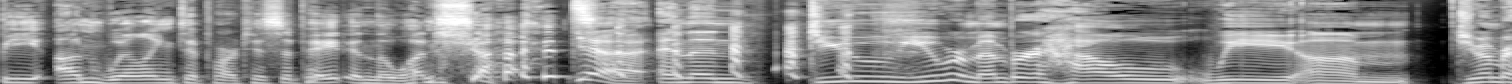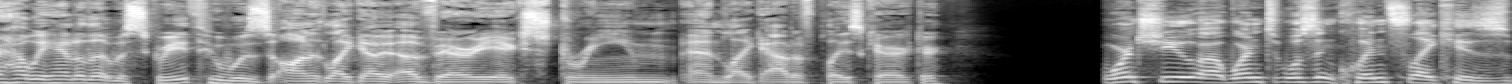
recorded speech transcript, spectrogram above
be unwilling to participate in the one shot. Yeah, and then do you remember how we um do you remember how we handled that with Screeth, who was on like a, a very extreme and like out of place character? weren't you? Uh, weren't wasn't Quince like his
